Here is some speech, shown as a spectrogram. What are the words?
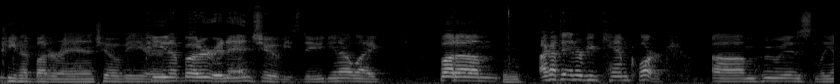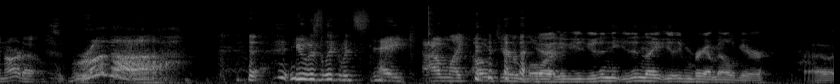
peanut butter and anchovy. Or... peanut butter and anchovies, dude. You know, like, but um, I got to interview Cam Clarke, um, who is Leonardo. brother. he was Liquid Snake. I'm like, oh dear lord. Yeah. You, you didn't you didn't even bring up Metal Gear. Uh,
